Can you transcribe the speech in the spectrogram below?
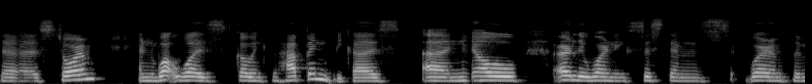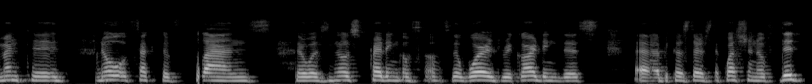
the storm and what was going to happen because uh, no early warning systems were implemented, no effective plans. There was no spreading of, of the word regarding this uh, because there's the question of did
